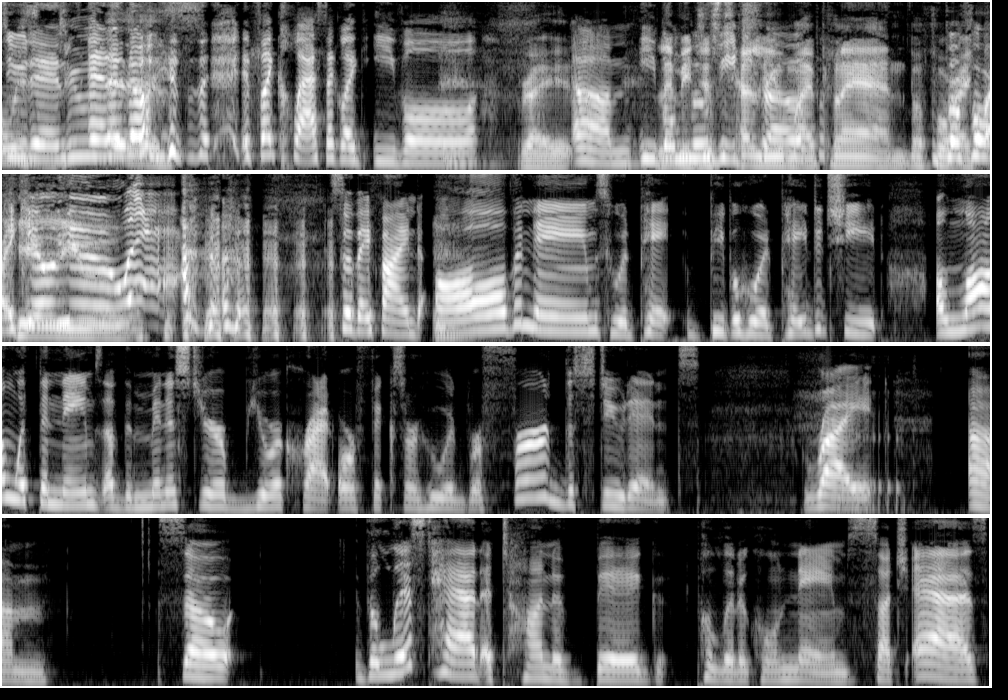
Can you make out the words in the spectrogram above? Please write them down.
students. and I know it's it's like classic like evil Right. um evil Let me movie just tell trope. you my plan before, before I kill, you. Ah! so they find all the names who had paid people who had paid to cheat, along with the names of the minister, bureaucrat, or fixer who had referred the student. Right. Um. So the list had a ton of big political names, such as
